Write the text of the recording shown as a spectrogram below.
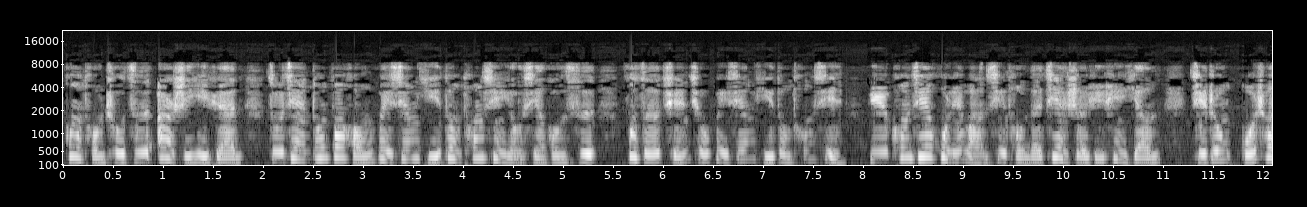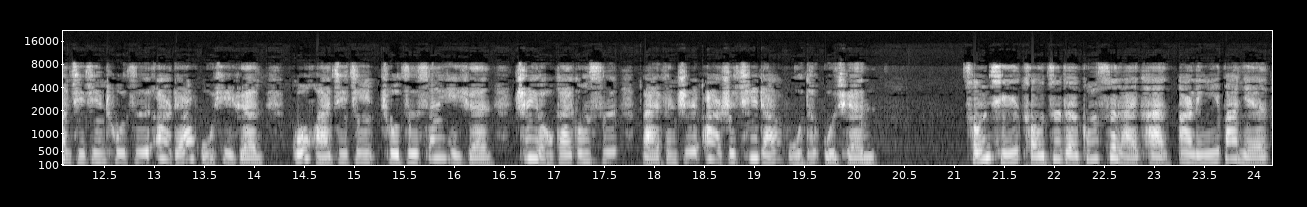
共同出资二十亿元，组建东方红卫星移动通信有限公司，负责全球卫星移动通信。与空间互联网系统的建设与运营，其中国创基金出资二点五亿元，国华基金出资三亿元，持有该公司百分之二十七点五的股权。从其投资的公司来看，二零一八年，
